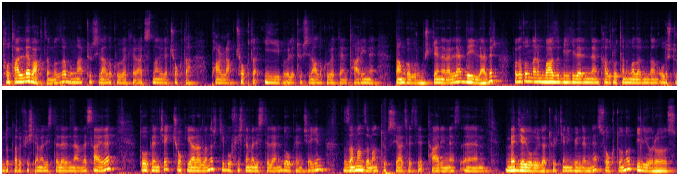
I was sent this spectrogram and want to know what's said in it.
totalde baktığımızda bunlar Türk Silahlı Kuvvetleri açısından öyle çok da parlak, çok da iyi böyle Türk Silahlı Kuvvetleri'nin tarihine damga vurmuş generaller değillerdir. Fakat onların bazı bilgilerinden, kadro tanımalarından, oluşturdukları fişleme listelerinden vesaire Doğu Perinçek çok yararlanır ki bu fişleme listelerini Doğu Perinçek'in zaman zaman Türk siyaseti tarihine e, medya yoluyla Türkiye'nin gündemine soktuğunu biliyoruz.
